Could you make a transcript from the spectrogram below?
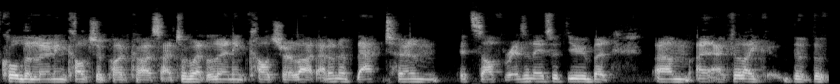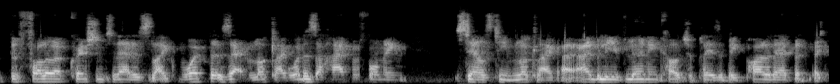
called the Learning Culture Podcast. I talk about learning culture a lot. I don't know if that term itself resonates with you, but um, I, I feel like the, the, the follow up question to that is like, what does that look like? What does a high performing sales team look like? I, I, believe learning culture plays a big part of that. But like,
